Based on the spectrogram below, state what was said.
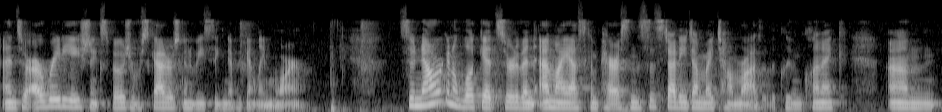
And so our radiation exposure for scatter is going to be significantly more. So now we're going to look at sort of an MIS comparison. This is a study done by Tom Mroz at the Cleveland Clinic. Um,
